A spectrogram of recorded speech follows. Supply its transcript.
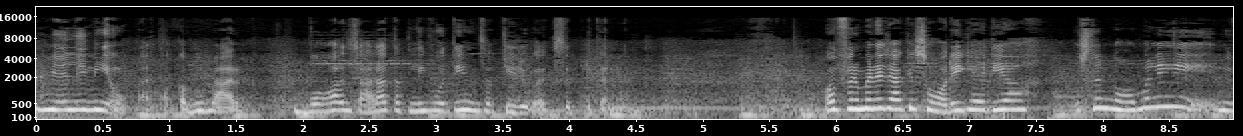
रियली नहीं हो पाता। कभी बार बहुत ज़्यादा तकलीफ़ होती है इन सब चीज़ों को एक्सेप्ट करना और फिर मैंने जाके सॉरी कह दिया उसने नॉर्मली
